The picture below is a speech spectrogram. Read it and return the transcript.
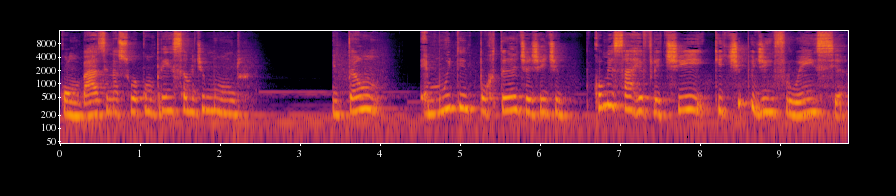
com base na sua compreensão de mundo. Então, é muito importante a gente começar a refletir que tipo de influência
